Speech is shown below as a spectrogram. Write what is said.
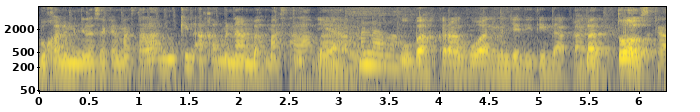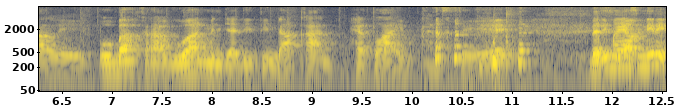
bukan menyelesaikan masalah mungkin akan menambah masalah Iya. baru. Benar. Ubah keraguan menjadi tindakan. Betul sekali. Ubah keraguan menjadi tindakan. Headline. Asik. Dari Maya Siap. sendiri.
